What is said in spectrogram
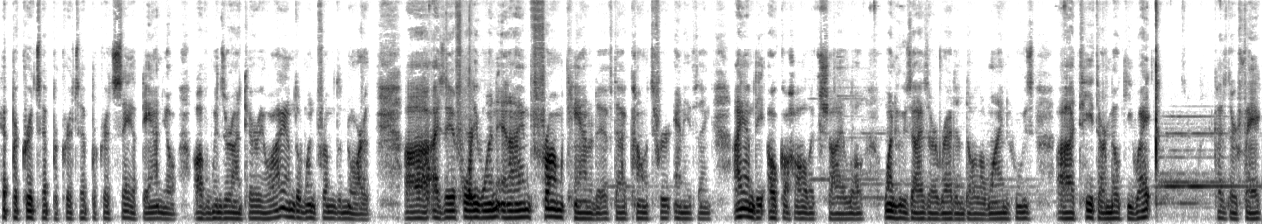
Hypocrites, hypocrites, hypocrites, saith Daniel of Windsor, Ontario. I am the one from the north. Uh, Isaiah 41, and I am from Canada, if that counts for anything. I am the alcoholic Shiloh, one whose eyes are red and dull of wine, whose uh, teeth are milky white, because they're fake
